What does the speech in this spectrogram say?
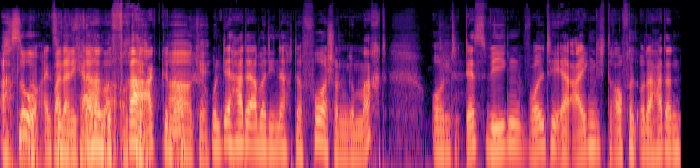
Ach so, genau, weil er nicht Kerl da dann war. gefragt, Okay. genau. Ah, okay. Und der hatte aber die Nacht davor schon gemacht. Und deswegen wollte er eigentlich drauf, oder hat dann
